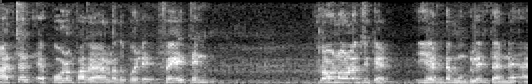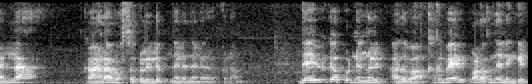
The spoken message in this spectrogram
അച്ഛൻ എപ്പോഴും പറയാറുള്ളത് പോലെ ഫെയ്ത്ത് ഇൻ ക്രോണോളജിക്കൽ ഇയറിന്റെ മുകളിൽ തന്നെ എല്ലാ കാലാവസ്ഥകളിലും നിലനിൽക്കണം. ദൈവിക പുണ്യങ്ങളിൽ അഥവാ കൃപയിൽ വളർന്നില്ലെങ്കിൽ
